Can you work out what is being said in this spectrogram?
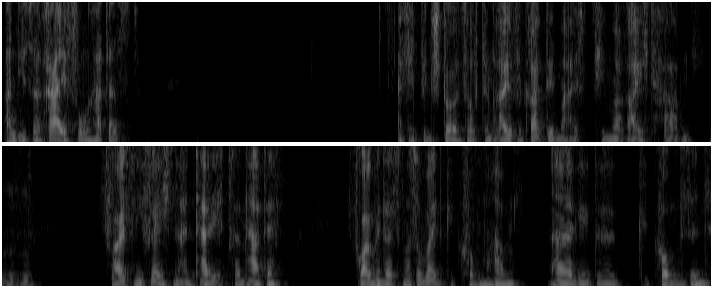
an dieser Reifung hattest? Also ich bin stolz auf den Reifegrad, den wir als Team erreicht haben. Ich weiß nicht, welchen Anteil ich dran hatte. Ich freue mich, dass wir so weit gekommen haben, äh, ge ge gekommen sind.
